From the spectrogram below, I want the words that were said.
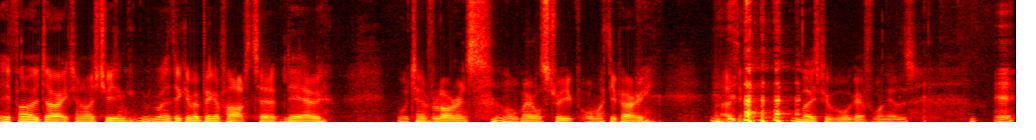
if I were a director and I was choosing whether to give a bigger part to Leo or Jennifer Lawrence or Meryl Streep or Matthew Perry, I think most people will go for one of the others.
